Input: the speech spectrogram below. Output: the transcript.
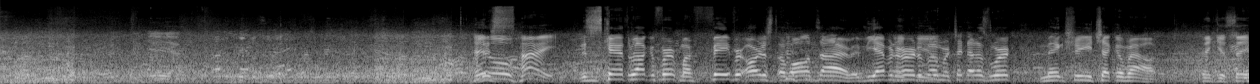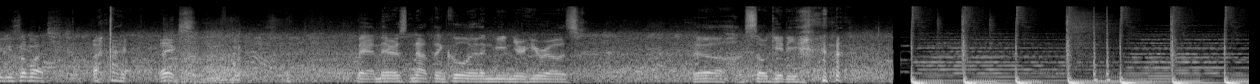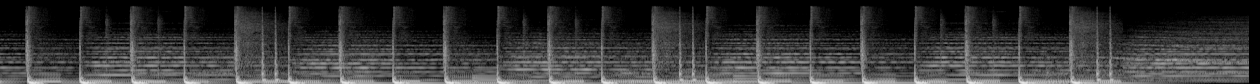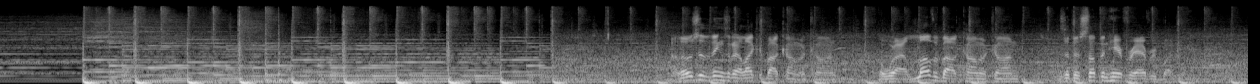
Hello, This- hi. This is Kenneth Rocafort, my favorite artist of all time. If you haven't Thank heard you. of him or checked out his work, make sure you check him out. Thank you, Thank you same. so much. Alright, thanks. Man, there's nothing cooler than meeting your heroes. Ugh, I'm so giddy. those are the things that I like about Comic Con. But what I love about Comic Con is that there's something here for everybody.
